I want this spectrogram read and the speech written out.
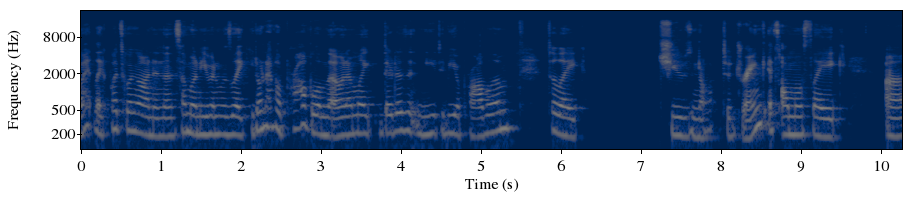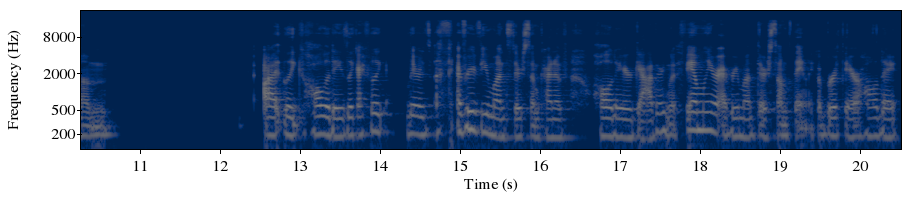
what like what's going on and then someone even was like you don't have a problem though and i'm like there doesn't need to be a problem to like choose not to drink. It's almost like um i like holidays like i feel like there's every few months there's some kind of holiday or gathering with family or every month there's something like a birthday or a holiday.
